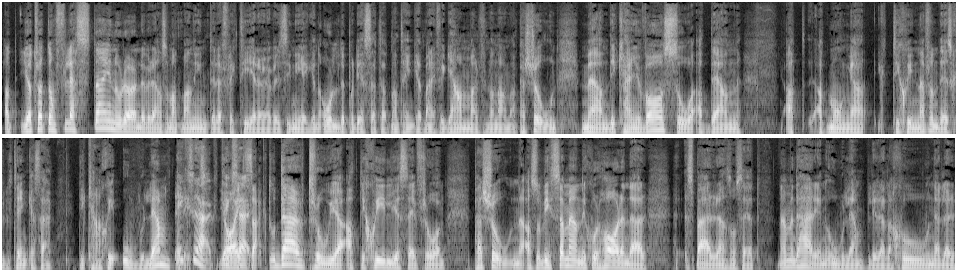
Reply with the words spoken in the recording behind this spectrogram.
att jag tror att de flesta är nog rörande överens om att man inte reflekterar över sin egen ålder på det sättet att man tänker att man är för gammal för någon annan person. Men det kan ju vara så att den att, att många, till skillnad från dig, skulle tänka så här, det kanske är olämpligt. Exakt, Ja, exakt. exakt. Och där tror jag att det skiljer sig från person. Alltså vissa människor har den där spärren som säger att, nej men det här är en olämplig relation, eller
